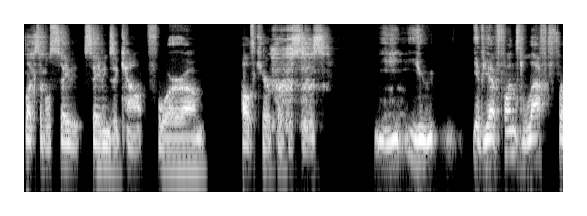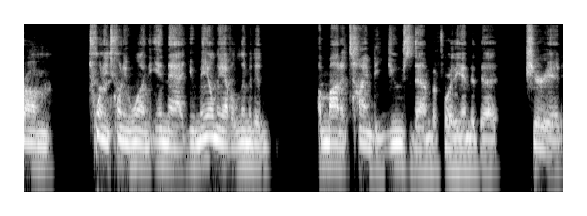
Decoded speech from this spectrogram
flexible savings account for um, healthcare purposes, you if you have funds left from 2021 in that, you may only have a limited amount of time to use them before the end of the period.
